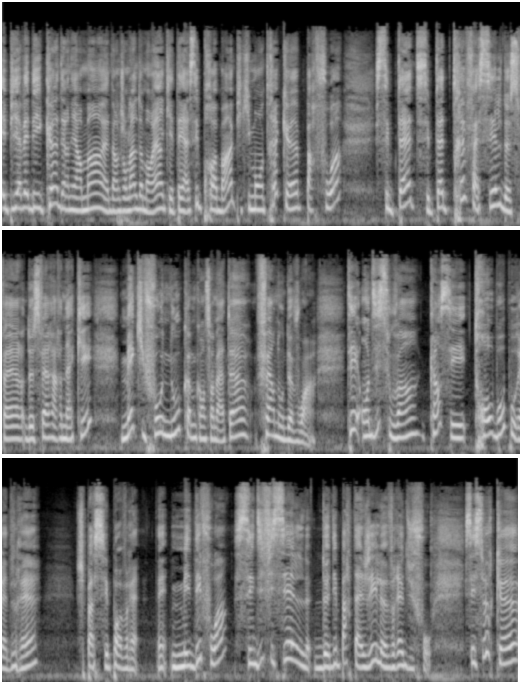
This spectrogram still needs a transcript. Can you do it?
Et puis il y avait des cas dernièrement euh, dans le journal de Montréal qui étaient assez probants puis qui montraient que parfois c'est peut-être c'est peut-être très facile de se faire de se faire arnaquer, mais qu'il faut nous comme consommateurs faire nos devoirs. Tu sais, on dit souvent quand c'est trop beau pour être vrai, je pense c'est pas vrai. Eh, Mais des fois, c'est difficile de départager le vrai du faux. C'est sûr que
